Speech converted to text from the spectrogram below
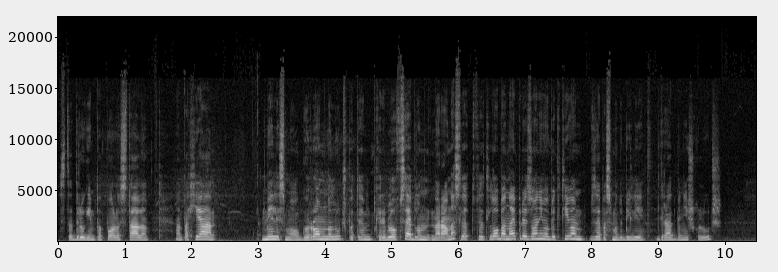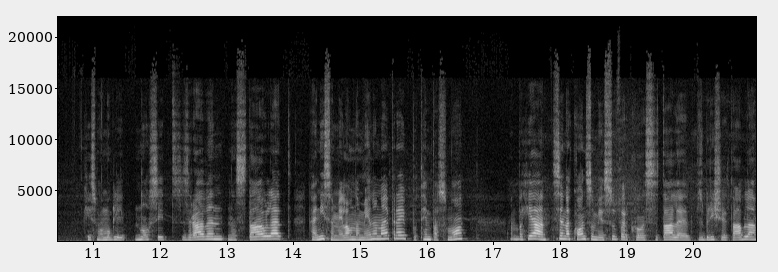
sta drugim pa pol ostalo. Ampak ja, imeli smo ogromno luč potem, ker je bilo vse, bilo naravna svetloba najprej z onim objektivom, zdaj pa smo dobili gradbeniško luč ki smo mogli nositi zraven, nastavljati, kaj nisem imela v namenu najprej, potem pa smo. Ampak ja, vse na koncu mi je super, ko se tale zbriše tabla.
